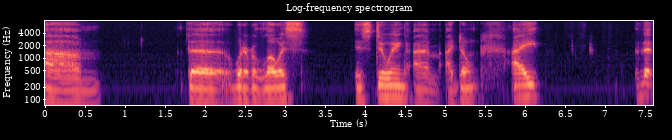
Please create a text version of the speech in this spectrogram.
Um, the whatever Lois is doing, um, I don't. I that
